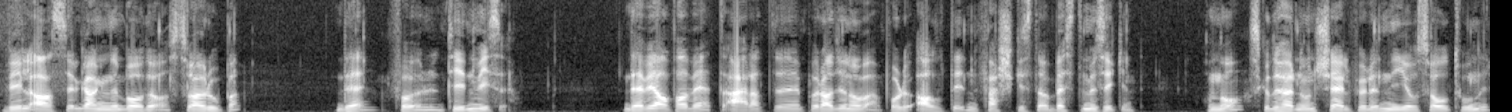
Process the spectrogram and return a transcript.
Vil ACER gagne både oss og Europa? Det får tiden vise. Det vi iallfall vet, er at eh, på Radio Nova får du alltid den ferskeste og beste musikken. Og nå skal du høre noen sjelfulle neo-soul-toner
